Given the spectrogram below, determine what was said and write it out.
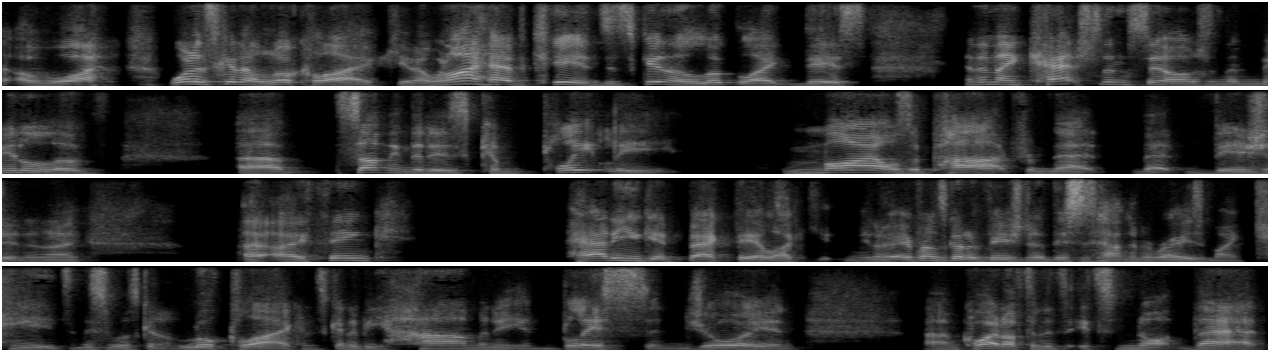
of what what it's going to look like. You know when i have kids it's going to look like this. And then they catch themselves in the middle of um, something that is completely miles apart from that that vision. And I, I think, how do you get back there? Like you know, everyone's got a vision of this is how I'm going to raise my kids, and this is what it's going to look like, and it's going to be harmony and bliss and joy. And um, quite often, it's it's not that.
